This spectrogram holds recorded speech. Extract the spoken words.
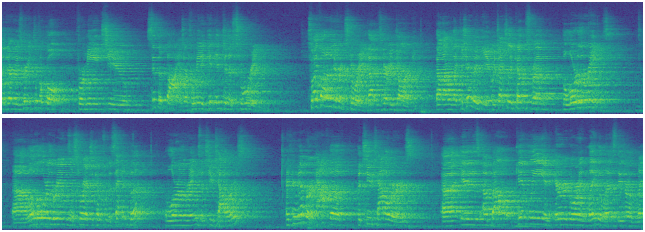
lived there, it was very difficult for me to sympathize or for me to get into the story. So I thought of a different story that was very dark that I would like to share with you, which actually comes from The Lord of the Rings. Uh, Love the Lord of the Rings, the story actually comes from the second book, The Lord of the Rings, The Two Towers. If you remember, half of The Two Towers uh, is about Gimli and Aragorn and Legolas. These are my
